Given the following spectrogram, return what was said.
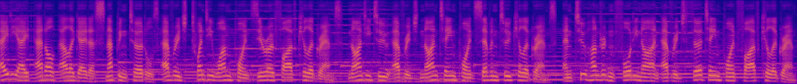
88 adult alligator snapping turtles averaged 21.05 kilograms, 92 averaged 19.72 kilograms, and 249 averaged 13.5 kilogram.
